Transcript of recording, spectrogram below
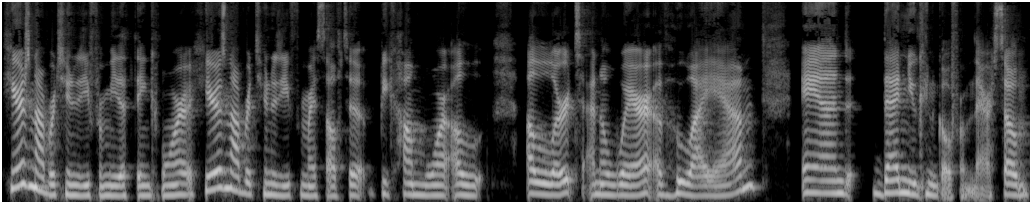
here's an opportunity for me to think more. Here's an opportunity for myself to become more al- alert and aware of who I am. And then you can go from there. So,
